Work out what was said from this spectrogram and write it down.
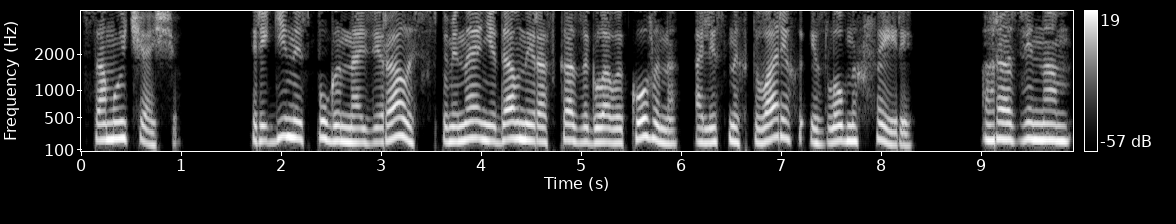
в самую чащу. Регина испуганно озиралась, вспоминая недавние рассказы главы Ковена о лесных тварях и злобных фейри. «А разве нам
